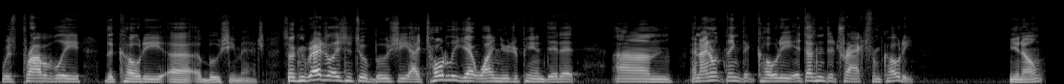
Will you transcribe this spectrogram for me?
was probably the Cody uh, match. So congratulations to Ibushi. I totally get why New Japan did it, um, and I don't think that Cody. It doesn't detract from Cody. You know,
